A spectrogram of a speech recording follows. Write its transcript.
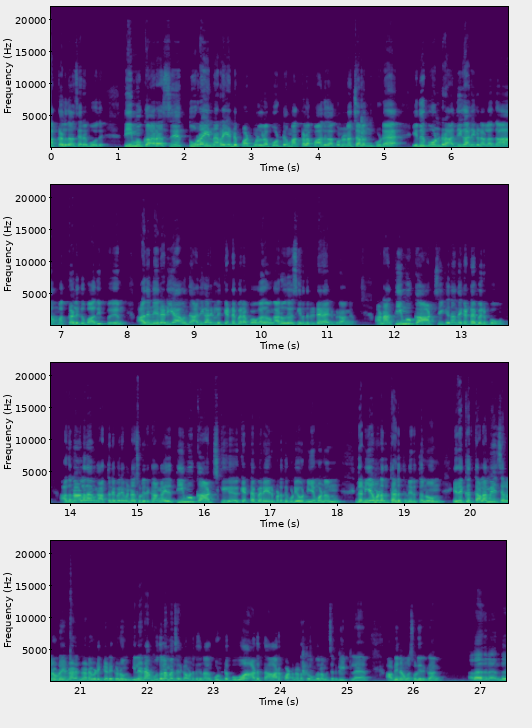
மக்கள் தான் சேரப்போகுது. திமுக அரசு துறை நிறைய டிபார்ட்மெண்ட்ல போட்டு மக்களை பாதுகாக்கணும்னு நினைச்சாலும் கூட இது போன்ற அதிகாரிகளால தான் மக்களுக்கு பாதிப்பு. அது நேரடியா வந்து அதிகாரிகளுக்கு கெட்ட பேரை போகாது. அவங்க அறுபது வயசு இருந்து ரிட்டையர் ஆகிட்டு போயிருவாங்க. ஆனால் திமுக ஆட்சிக்கு தான் அந்த கெட்ட பேர் போகும். அதனால தான் அவங்க அத்தனை பேரும் என்ன சொல்லியிருக்காங்க? இது திமுக ஆட்சிக்கு கெட்ட பேரை ஏற்படுத்தக்கூடிய ஒரு நியமனம். இந்த நியமனத்தை தடுத்து நிறுத்தணும். இதுக்கு தலைமைச் செயலருடைய நடவடிக்கை எடுக்கணும். இல்லைன்னா முதலமைச்சர் கவனத்துக்கு நாங்கள் கொண்டு போவோம். அடுத்த ஆர்ப்பாட்டம் நடத்துவோம் முதலமைச்சர் வீட்டில் அப்படின்னு அவங்க சொல்லியிருக்காங்க அதான் இதுல வந்து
